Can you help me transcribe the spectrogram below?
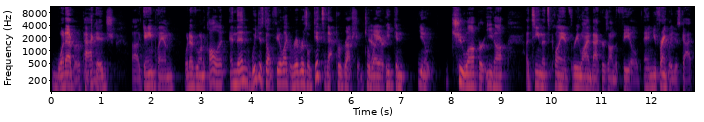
whatever mm-hmm. package, mm-hmm. uh, game plan, whatever you want to call it. And then we just don't feel like Rivers will get to that progression to yeah. where he can, you know, chew up or eat up a team that's playing three linebackers on the field. And you frankly just got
